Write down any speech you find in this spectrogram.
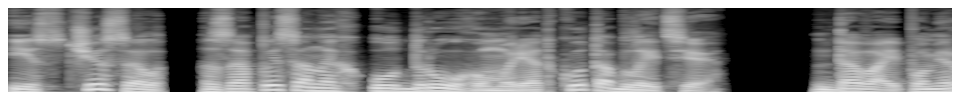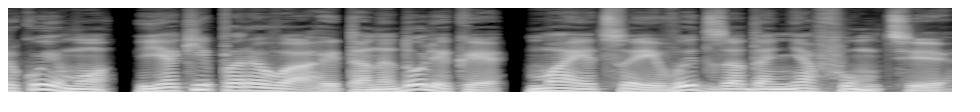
із чисел, записаних у другому рядку таблиці. Давай поміркуємо, які переваги та недоліки має цей вид задання функції.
